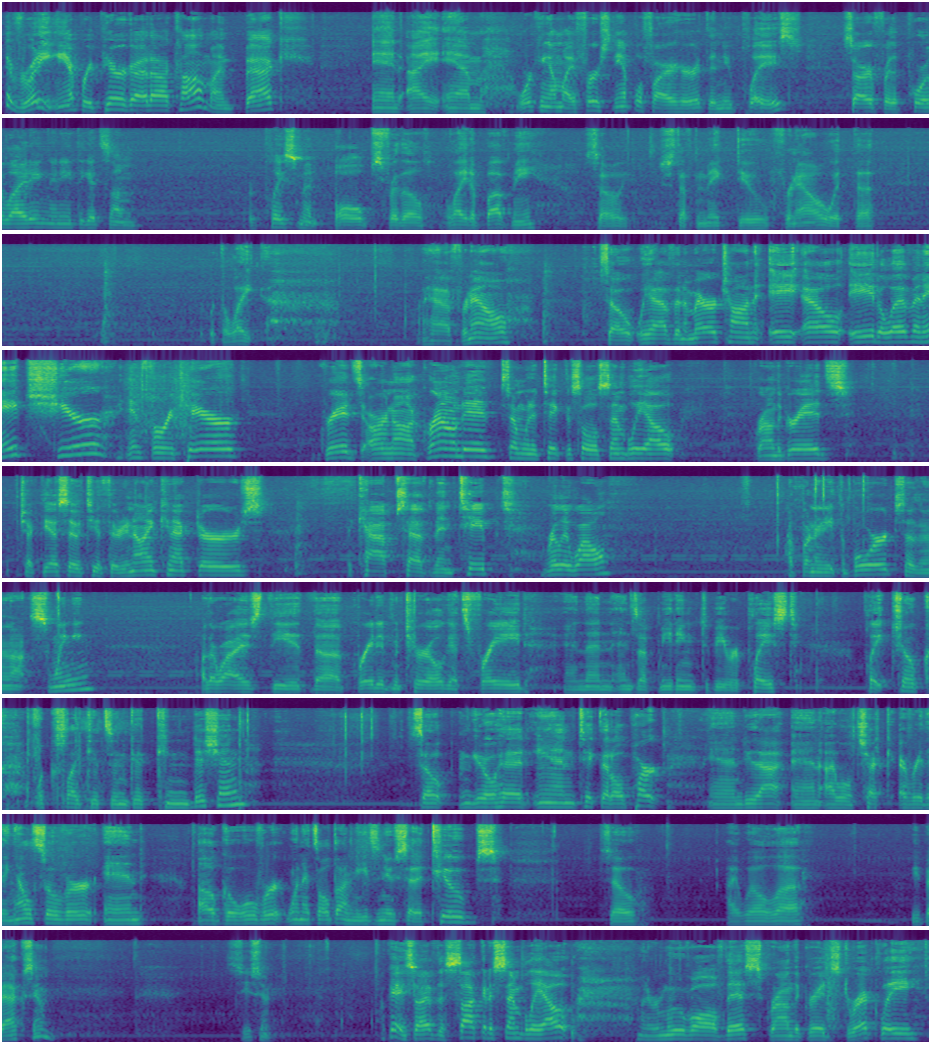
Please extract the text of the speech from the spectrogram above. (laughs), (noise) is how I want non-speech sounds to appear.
Hey everybody, AmpRepairGuy.com. I'm back and I am working on my first amplifier here at the new place. Sorry for the poor lighting. I need to get some replacement bulbs for the light above me. So just have to make do for now with the with the light I have for now. So we have an Ameritron AL811H here in for repair. Grids are not grounded, so I'm going to take this whole assembly out, ground the grids, check the SO239 connectors. The caps have been taped really well up underneath the board so they're not swinging. Otherwise the, the braided material gets frayed and then ends up needing to be replaced. Plate choke looks like it's in good condition. So go ahead and take that all apart and do that and I will check everything else over and I'll go over it when it's all done. Needs a new set of tubes. So I will uh, be back soon. See you soon. Okay, so I have the socket assembly out. I'm going to remove all of this, ground the grids directly.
